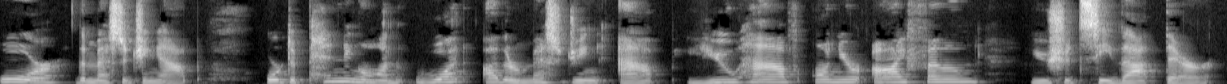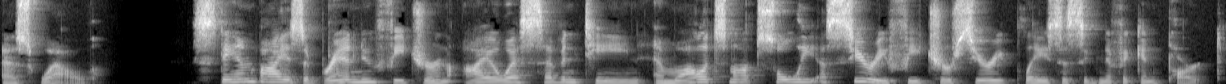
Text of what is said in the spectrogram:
or the messaging app, or depending on what other messaging app you have on your iPhone, you should see that there as well. Standby is a brand new feature in iOS 17, and while it's not solely a Siri feature, Siri plays a significant part.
